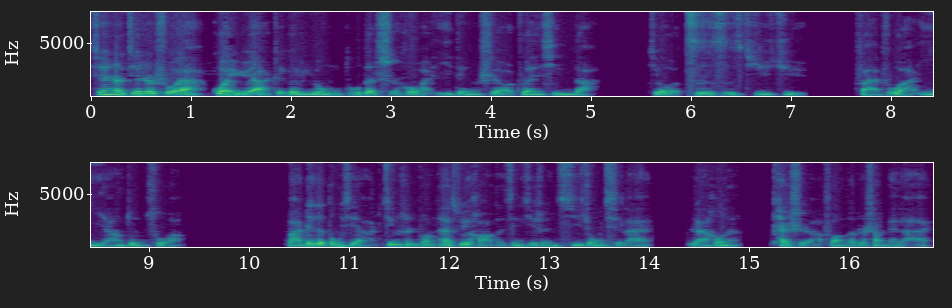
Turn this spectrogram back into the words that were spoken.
先生接着说呀，关于啊这个咏读的时候啊，一定是要专心的，就字字句句反复啊，抑扬顿挫，把这个东西啊，精神状态最好的精气神集中起来，然后呢，开始啊放到这上面来，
